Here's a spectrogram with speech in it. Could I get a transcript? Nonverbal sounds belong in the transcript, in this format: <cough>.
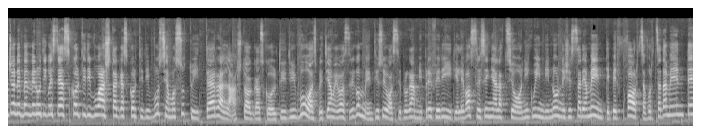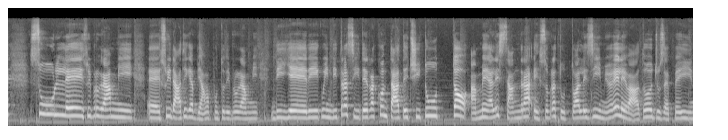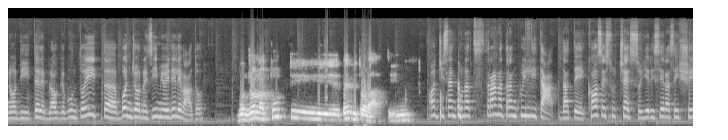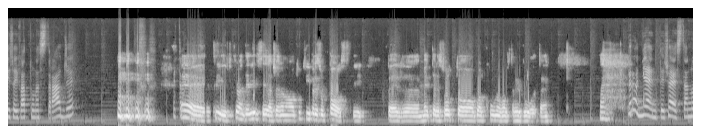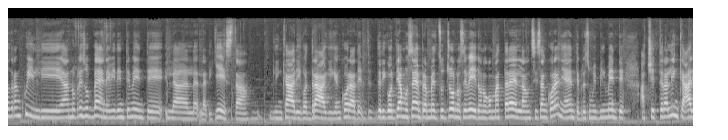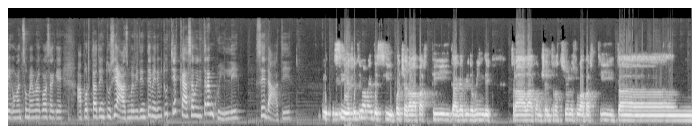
Buongiorno e benvenuti, questo è Ascolti TV, hashtag Ascolti TV, siamo su Twitter all'hashtag Ascolti TV, aspettiamo i vostri commenti sui vostri programmi preferiti e le vostre segnalazioni, quindi non necessariamente per forza, forzatamente, sulle, sui programmi, eh, sui dati che abbiamo appunto dei programmi di ieri, quindi trasite e raccontateci tutto a me Alessandra e soprattutto all'esimio elevato Giuseppe Ino di teleblog.it. Buongiorno esimio ed elevato. Buongiorno a tutti, ben ritrovati. Oggi sento una strana tranquillità da te. Cosa è successo? Ieri sera sei sceso, hai fatto una strage? <laughs> Eh, sì, effettivamente ieri sera c'erano tutti i presupposti per eh, mettere sotto qualcuno con tre ruote. Però niente, cioè stanno tranquilli, hanno preso bene evidentemente la, la- la richiesta, l'incarico a Draghi che ancora, de- de- ricordiamo sempre, a mezzogiorno se vedono con Mattarella non si sa ancora niente, presumibilmente accetterà l'incarico, ma insomma è una cosa che ha portato entusiasmo evidentemente, tutti a casa quindi tranquilli, sedati. Sì, effettivamente sì, poi c'era la partita, capito? Quindi tra la concentrazione sulla partita, mm,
